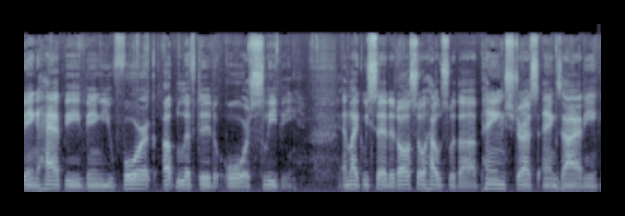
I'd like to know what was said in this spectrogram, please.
being happy, being euphoric, uplifted, or sleepy. And like we said, it also helps with uh, pain, stress, anxiety,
